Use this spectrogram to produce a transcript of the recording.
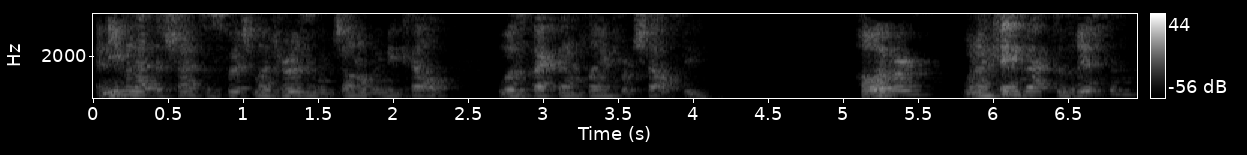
and even had the chance to switch my jersey with John Obi Mikel, was back then playing for Chelsea. However, when I came back to Dresden,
